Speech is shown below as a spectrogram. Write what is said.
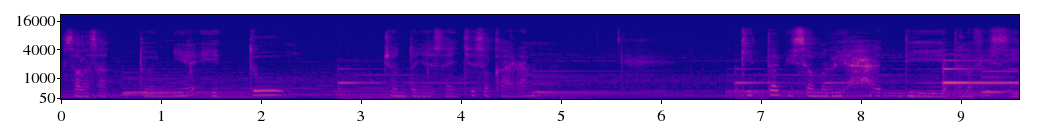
salah satunya itu contohnya saja sekarang kita bisa melihat di televisi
